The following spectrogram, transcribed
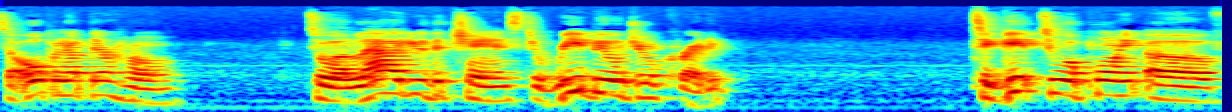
to open up their home to allow you the chance to rebuild your credit, to get to a point of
